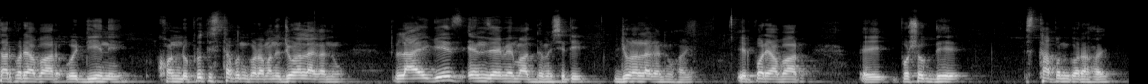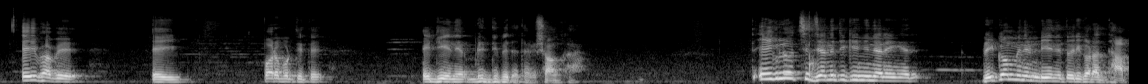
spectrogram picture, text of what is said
তারপরে আবার ওই ডিএনএ খণ্ড প্রতিস্থাপন করা মানে জোড়া লাগানো লাইগেজ এনজাইমের মাধ্যমে সেটি জোড়া লাগানো হয়। এরপরে আবার এই পোষক দেহে স্থাপন করা হয়। এইভাবে এই পরবর্তীতে এই ডিএনএ বৃদ্ধি পেতে থাকে সংখ্যা। এইগুলো হচ্ছে জেনেটিক ইঞ্জিনিয়ারিংয়ের রিকম্বিনেন্ট ডিএনএ তৈরি করার ধাপ।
